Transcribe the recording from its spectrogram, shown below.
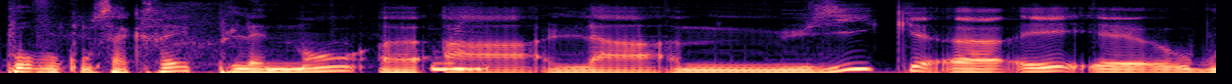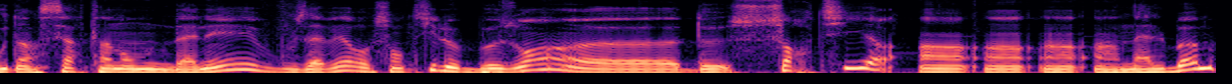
Pour vous consacrer pleinement euh, Oui. à la musique. euh, et euh, au bout d'un certain nombre d'années, vous avez ressenti le besoin de sortir un, un- un- un album.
